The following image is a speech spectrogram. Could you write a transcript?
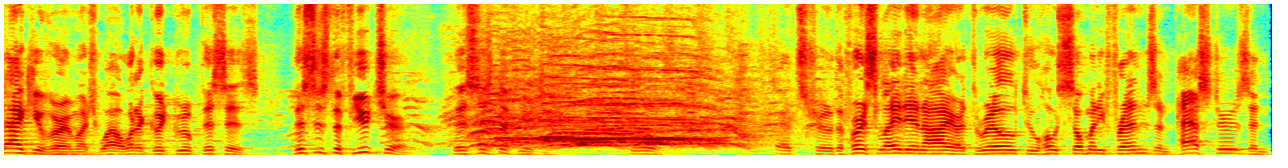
Thank you very much. Wow, what a good group this is. This is the future. This is the future. True. That's true. The First Lady and I are thrilled to host so many friends and pastors and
